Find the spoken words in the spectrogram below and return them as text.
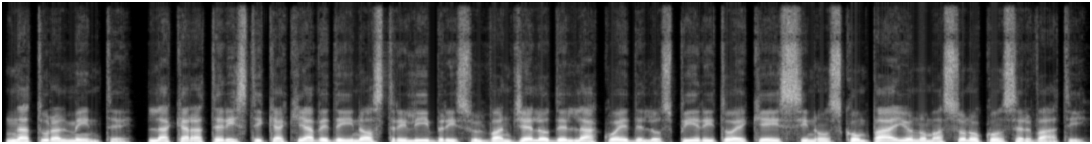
Naturalmente, la caratteristica chiave dei nostri libri sul Vangelo dell'acqua e dello Spirito è che essi non scompaiono ma sono conservati,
